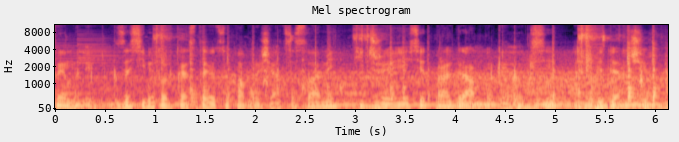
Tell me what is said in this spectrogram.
Family. За сими только остается попрощаться с вами. DJ Acid, программа Galaxy. Аривидерчи.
